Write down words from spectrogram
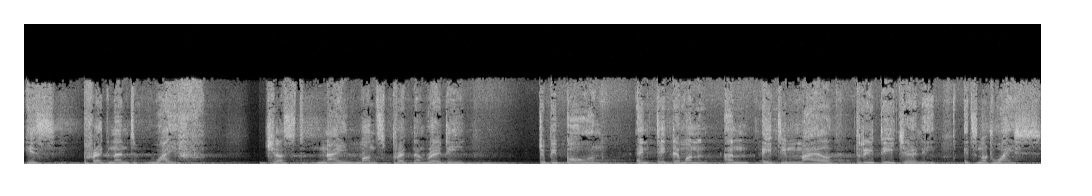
his pregnant wife, just nine months pregnant, ready to be born, and take them on an 80 mile, three day journey. It's not wise.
